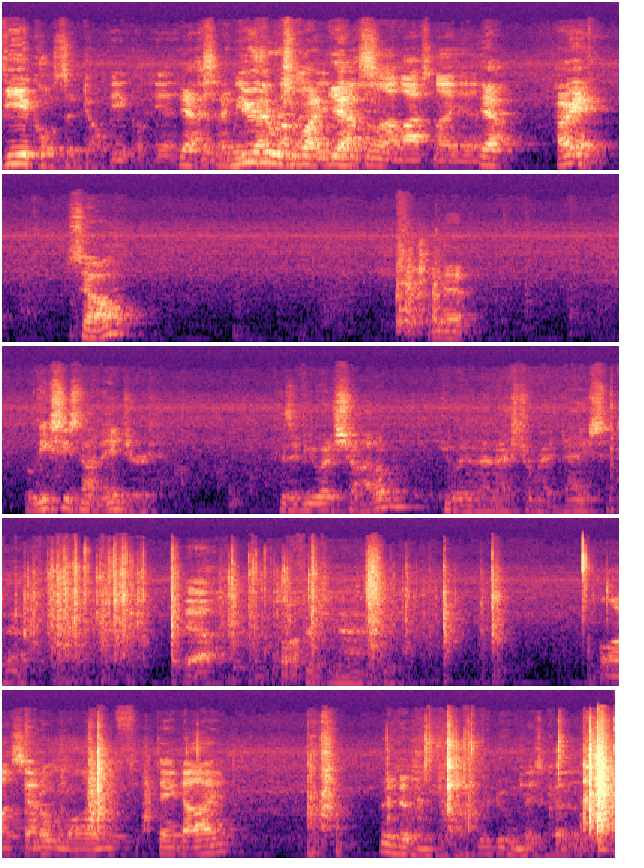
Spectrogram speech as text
vehicles that don't. Yes, 'Cause I we knew read there was on one, We read yes. on that last night, yeah. Yeah. Okay. So. At least he's not injured. Because if you would have shot him, he would have had extra red dice attack Yeah. Well, for tenacity. honestly, I don't mind if they die, It doesn't matter. They're doing just this. because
